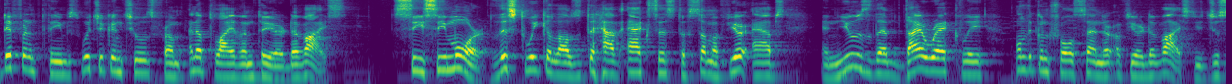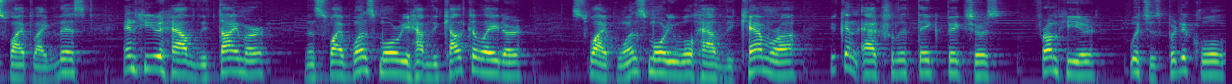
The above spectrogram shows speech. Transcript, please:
different themes which you can choose from and apply them to your device. CC More. This tweak allows you to have access to some of your apps and use them directly on the control center of your device. You just swipe like this and here you have the timer, then swipe once more you have the calculator, swipe once more you will have the camera, you can actually take pictures from here which is pretty cool.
